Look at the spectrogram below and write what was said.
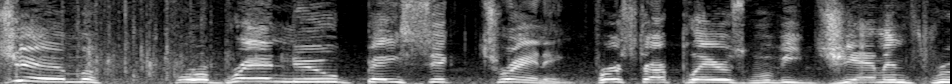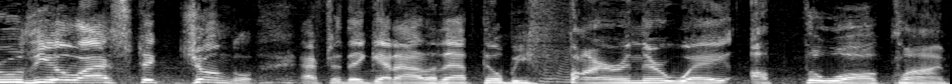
gym for a brand new basic training. First, our players will be jamming through the elastic jungle. After they get out of that, they'll be firing their way up the wall climb.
